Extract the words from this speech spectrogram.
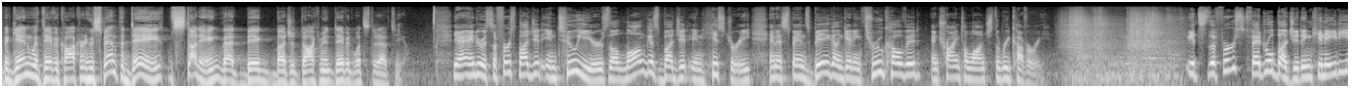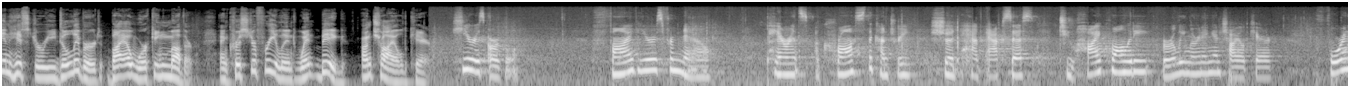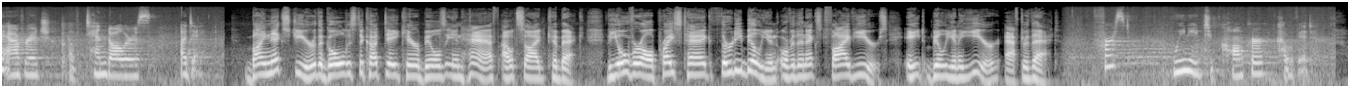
Begin with David Cochrane, who spent the day studying that big budget document. David, what stood out to you? Yeah, Andrew, it's the first budget in two years, the longest budget in history, and it spends big on getting through COVID and trying to launch the recovery. It's the first federal budget in Canadian history delivered by a working mother, and Chrystia Freeland went big on childcare. Here is our goal. Five years from now, parents across the country should have access to high quality early learning and childcare for an average of $10 a day. By next year, the goal is to cut daycare bills in half outside Quebec. The overall price tag 30 billion over the next 5 years, 8 billion a year after that. First, we need to conquer COVID.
